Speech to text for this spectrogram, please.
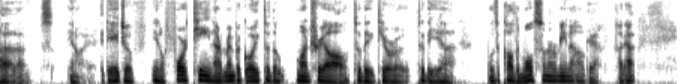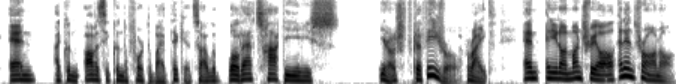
uh, you know at the age of you know fourteen, I remember going to the Montreal to the to to the uh, what's it called the Molson Arena. Yeah. forgot. And I couldn't obviously couldn't afford to buy a ticket, so I would Well, that's hockey's, you know, cathedral. Right. And and you know, in Montreal and in Toronto,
